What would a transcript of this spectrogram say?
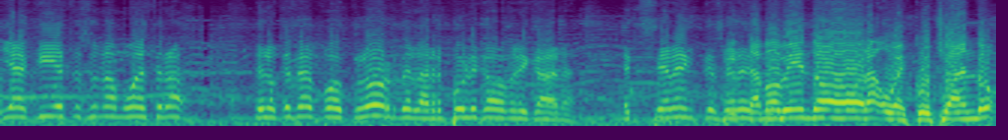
Y aquí esta es una muestra de lo que es el folclore de la República Dominicana. Excelente, excelente. estamos viendo ahora o escuchando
